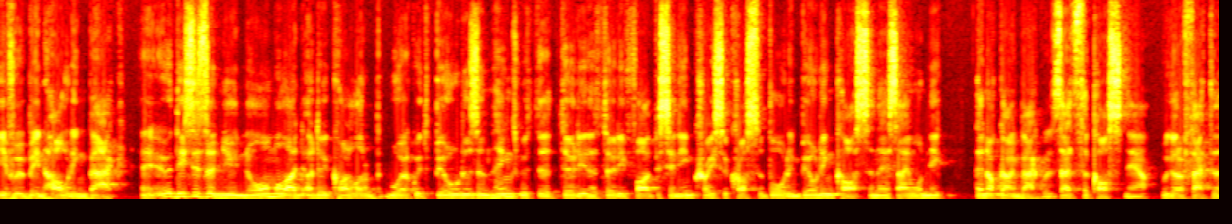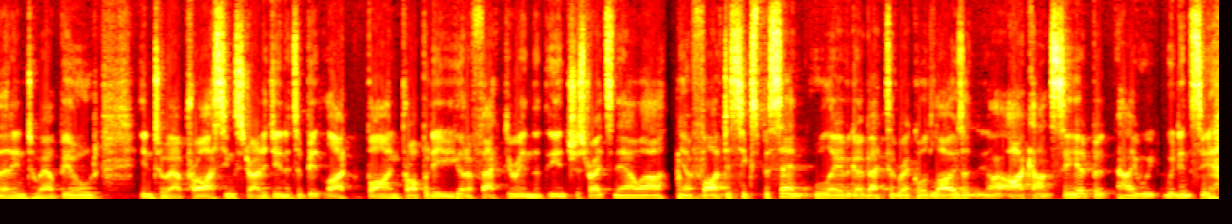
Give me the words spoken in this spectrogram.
if we've been holding back. Uh, this is a new normal. I, I, do quite a lot of work with builders and things with the 30 to 35% increase across the board in building costs. And they're saying, well, Nick, they're not going backwards. That's the cost now. We've got to factor that into our build, into our pricing strategy, and it's a bit like buying property. You got to factor in that the interest rates now are you know five to six percent. Will they ever go back to record lows? I, I can't see it, but hey, we, we didn't see a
